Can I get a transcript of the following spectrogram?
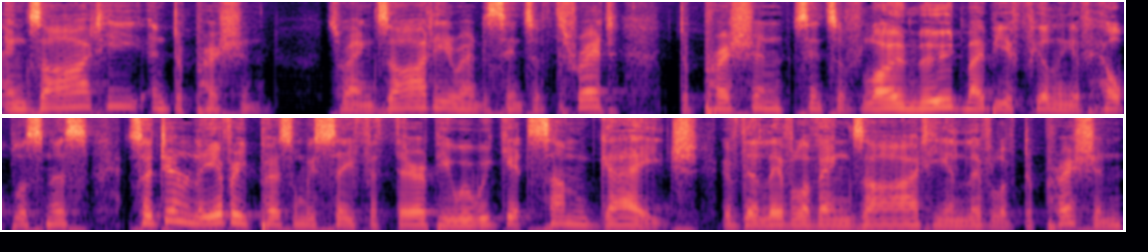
anxiety and depression. So, anxiety around a sense of threat, depression, sense of low mood, maybe a feeling of helplessness. So, generally, every person we see for therapy, where we get some gauge of their level of anxiety and level of depression,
